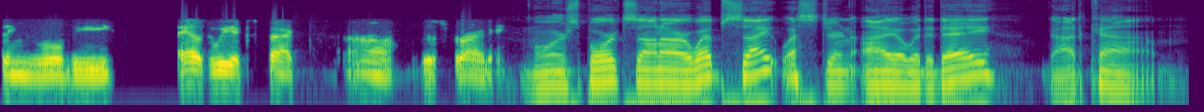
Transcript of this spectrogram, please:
things will be as we expect uh, this Friday. More sports on our website, westerniowatoday.com.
